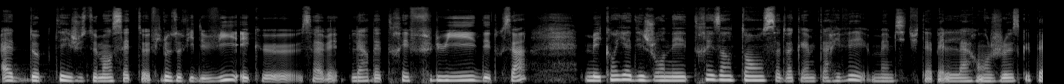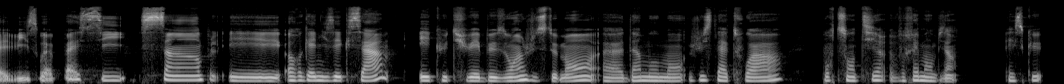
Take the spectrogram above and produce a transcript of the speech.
adoptais justement cette philosophie de vie et que ça avait l'air d'être très fluide et tout ça. Mais quand il y a des journées très intenses, ça doit quand même t'arriver, même si tu t'appelles l'arrangeuse, que ta vie soit pas si simple et organisée que ça et que tu aies besoin justement euh, d'un moment juste à toi pour te sentir vraiment bien. Est-ce que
